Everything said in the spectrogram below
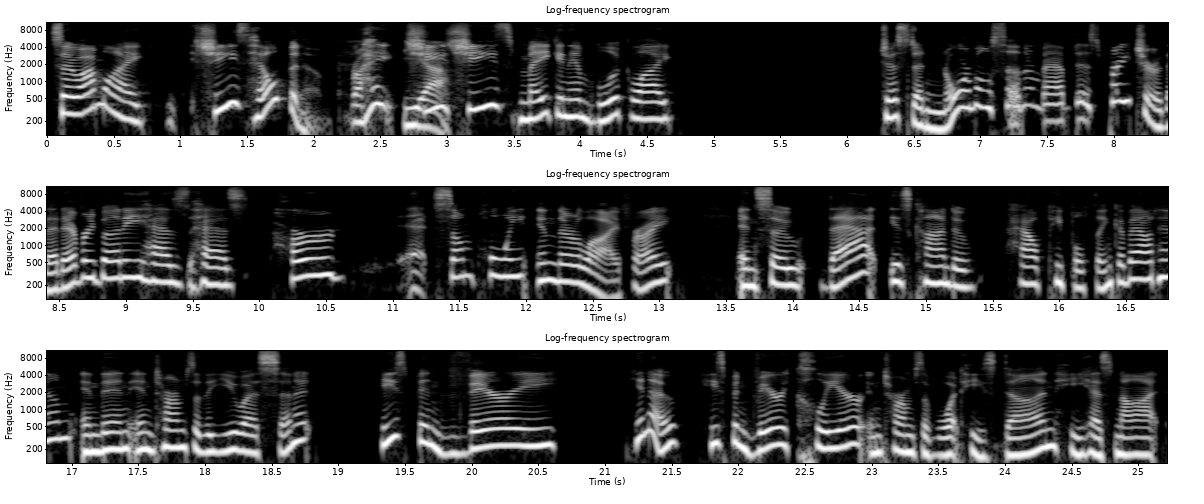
So I'm like, she's helping him, right? Yeah. She, she's making him look like just a normal Southern Baptist preacher that everybody has has heard at some point in their life, right? And so that is kind of how people think about him. And then in terms of the US Senate, he's been very, you know, he's been very clear in terms of what he's done. He has not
